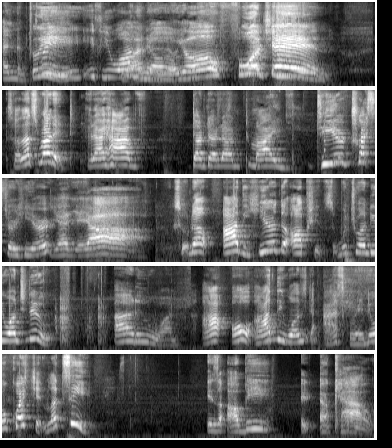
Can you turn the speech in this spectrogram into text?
And 3, if you want to know your fortune. So let's run it. And I have dun, dun, dun, my dear Trester here. Yeah, yeah, yeah. So now, Adi, here are the options. Which one do you want to do? I do one. Uh, oh, Adi wants to ask Rando a question. Let's see. Is Abby a cow?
